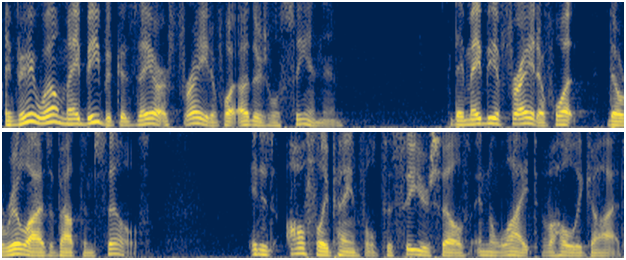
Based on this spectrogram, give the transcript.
It very well may be because they are afraid of what others will see in them. They may be afraid of what they'll realize about themselves. It is awfully painful to see yourselves in the light of a holy God.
